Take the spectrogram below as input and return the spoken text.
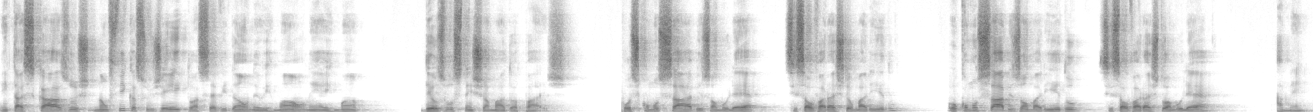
Em tais casos, não fica sujeito à servidão nem o irmão, nem a irmã. Deus vos tem chamado à paz. Pois como sabes, ó mulher, se salvarás teu marido, ou como sabes, ó marido, se salvarás tua mulher. Amém.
